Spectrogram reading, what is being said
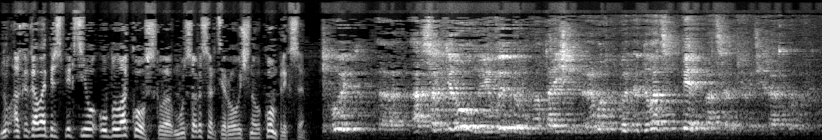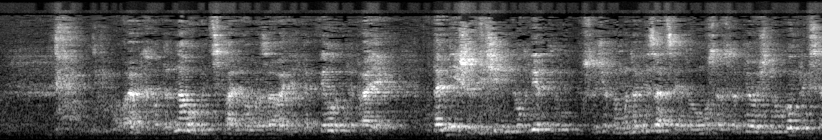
Ну а какова перспектива у Балаковского мусоросортировочного комплекса? Одного муниципального образования, как пилотный проект. В дальнейшем, в течение двух лет, с учетом модернизации этого мусоросортировочного комплекса,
